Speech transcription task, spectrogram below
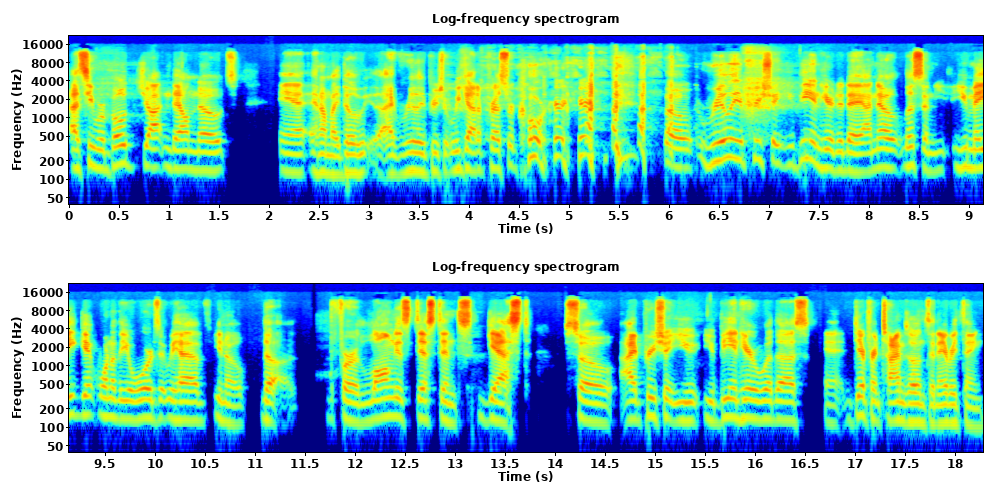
I see we're both jotting down notes. And, and I'm like, Billy, I really appreciate we got to press record. so really appreciate you being here today. I know, listen, you, you may get one of the awards that we have, you know, the for longest distance guest. So I appreciate you you being here with us at different time zones and everything.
